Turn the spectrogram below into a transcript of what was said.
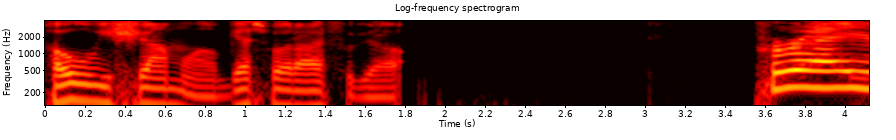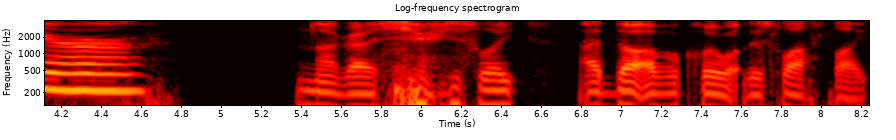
Holy shamlow! Guess what I forgot? Prayer. No, guys, seriously, I don't have a clue what this last, like,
